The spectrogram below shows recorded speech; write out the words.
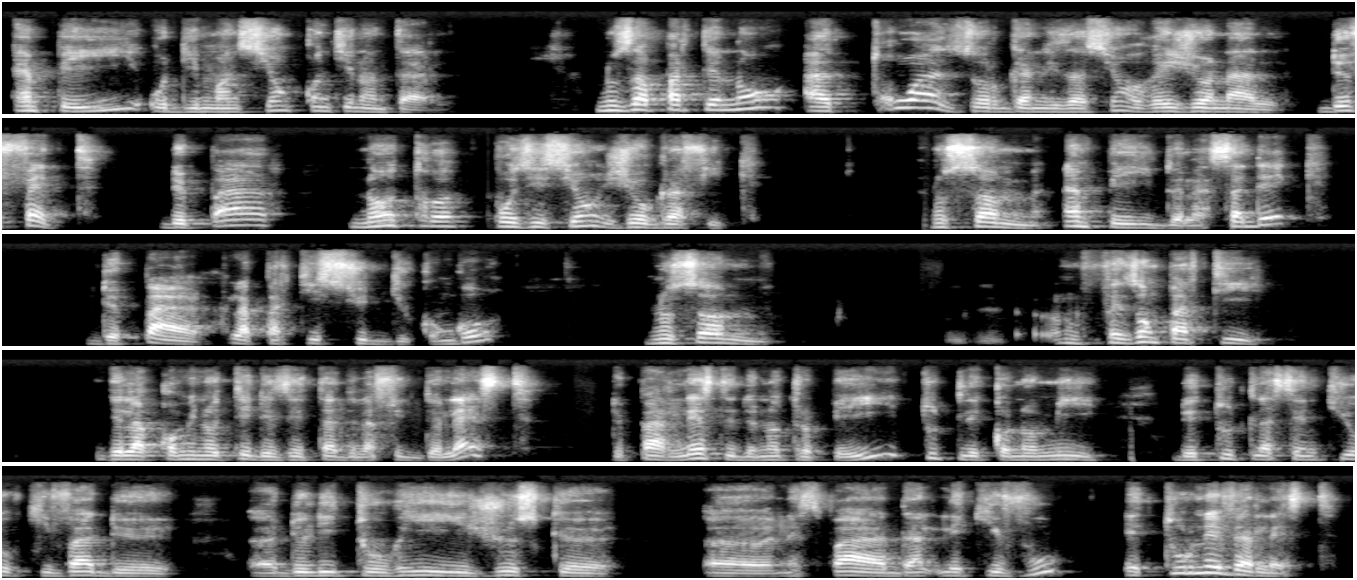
un pays aux dimensions continentales, nous appartenons à trois organisations régionales de fait, de par notre position géographique. Nous sommes un pays de la SADEC, de par la partie sud du Congo. Nous sommes, nous faisons partie de la communauté des États de l'Afrique de l'Est, de par l'Est de notre pays, toute l'économie de toute la ceinture qui va de, euh, de l'Itourie jusque, euh, n'est-ce pas, dans est tournée vers l'Est.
